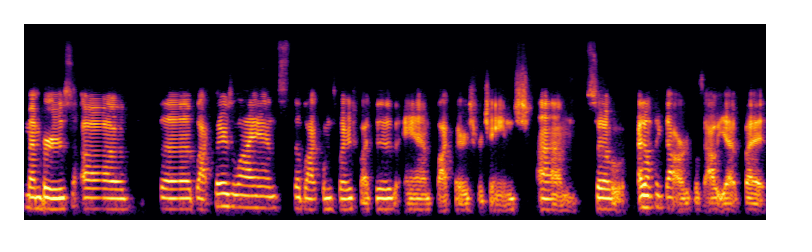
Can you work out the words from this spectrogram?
members of the Black Players Alliance, the Black Women's Players Collective, and Black Players for Change. Um, so I don't think that article's out yet, but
